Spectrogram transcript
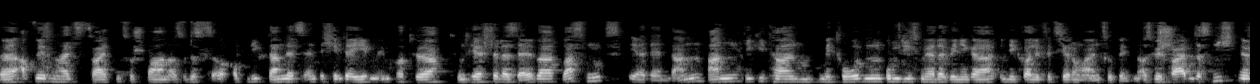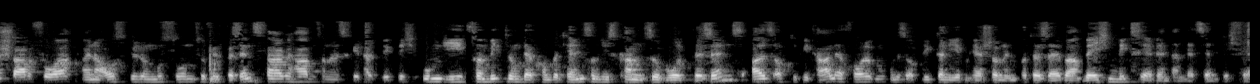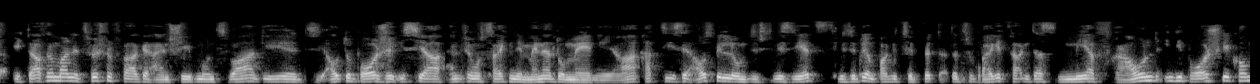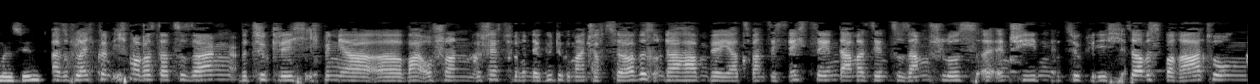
äh, Abwesenheitszeiten zu sparen. Also das obliegt dann letztendlich hinter jedem Importeur und Hersteller selber. Was nutzt er denn dann an digitalen Methoden, um dies mehr oder weniger in die Qualifizierung einzubinden? Also wir schreiben das nicht mehr starr vor, eine Ausbildung muss so und so viele Präsenztage haben, sondern es geht halt wirklich um die Vermittlung der Kompetenz und dies kann sowohl Präsenz als auch digital erfolgen und es obliegt dann jedem Hersteller und Importeur selber, welchen Mix er denn dann letztendlich fährt. Ich darf nur mal eine Zwischenfrage einschieben und zwar die, die Autobranche ist ja Anführungszeichen eine Männerdomäne, ja. Hat diese Ausbildung, wie sie jetzt, wie sie praktiziert wird, dazu beigetragen, dass mehr Frauen in die Branche gekommen sind? Also vielleicht könnte ich mal was dazu sagen bezüglich, ich bin ja, äh, war auch schon Geschäftsführerin der Gütegemeinschaft Service und da haben wir ja 2016 damals den Zusammenschluss äh, entschieden bezüglich Serviceberatung,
